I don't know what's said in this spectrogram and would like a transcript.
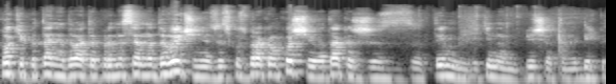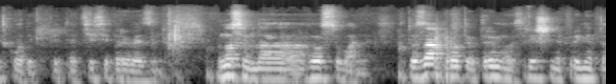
Поки питання давайте перенесемо на довивчення в зв'язку з браком коштів, а також з тим, які нам більше автомобіль підходить під ці всі перевезення. Вносимо на голосування. Хто за, проти, утрималось, рішення прийнято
